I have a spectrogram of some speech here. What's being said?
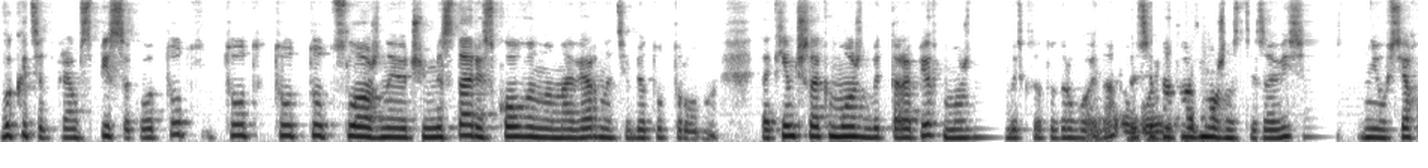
выкатит прям список. Вот тут, тут, тут, тут сложные очень места, рискованно, наверное, тебе тут трудно. Таким человеком может быть терапевт, может быть кто-то другой, да? Другой. То есть это от возможности зависит. Не у всех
